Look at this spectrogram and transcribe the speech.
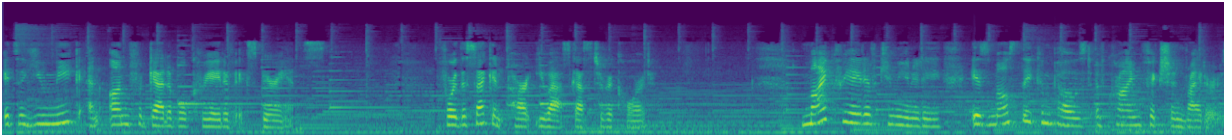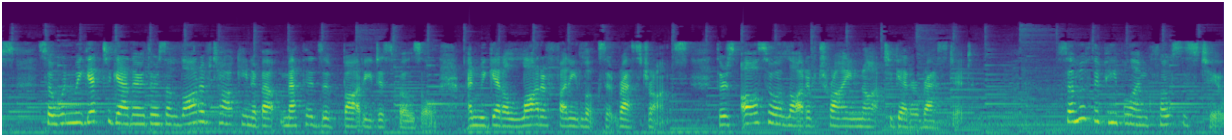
it's a unique and unforgettable creative experience. For the second part, you ask us to record. My creative community is mostly composed of crime fiction writers. So when we get together, there's a lot of talking about methods of body disposal, and we get a lot of funny looks at restaurants. There's also a lot of trying not to get arrested. Some of the people I'm closest to,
